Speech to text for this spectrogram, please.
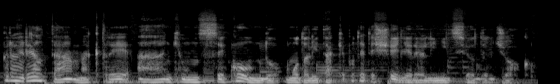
Però in realtà Mach 3 ha anche un secondo modalità che potete scegliere all'inizio del gioco.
